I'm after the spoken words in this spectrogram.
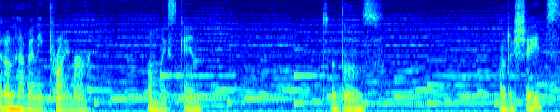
I don't have any primer on my skin. So those are the shades.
